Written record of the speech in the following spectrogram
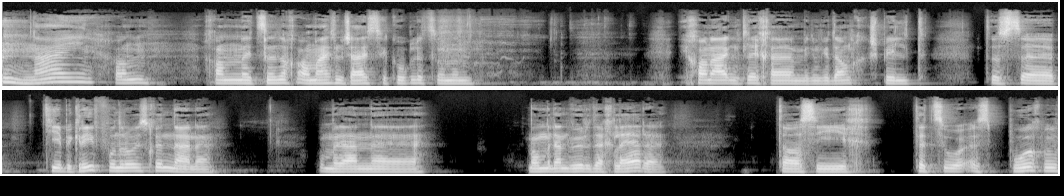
Nein, ich kann, ich kann jetzt nicht nach Ameisenscheiße gegoogelt, sondern ich habe eigentlich äh, mit dem Gedanken gespielt, dass äh, die Begriffe, die wir uns können nennen wo wir dann, äh, wo wir dann würden erklären, dass ich dazu ein Buch will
